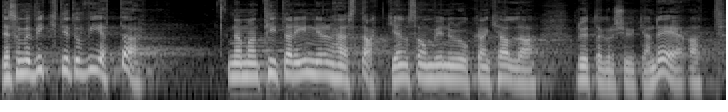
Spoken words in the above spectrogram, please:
Det som är viktigt att veta när man tittar in i den här stacken som vi nu kan kalla Ryttargårdskyrkan, det är att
